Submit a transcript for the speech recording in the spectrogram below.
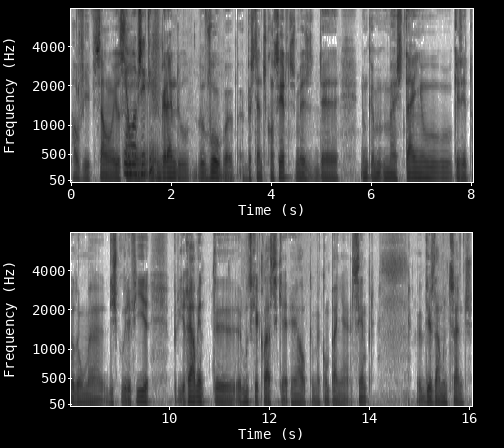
ao vivo. São, eu sou É um um, um grande. Vou a bastantes concertos, mas de- nunca. Mas tenho, quer dizer, toda uma discografia, porque realmente eh, a música clássica é algo que me acompanha sempre, desde há muitos anos.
